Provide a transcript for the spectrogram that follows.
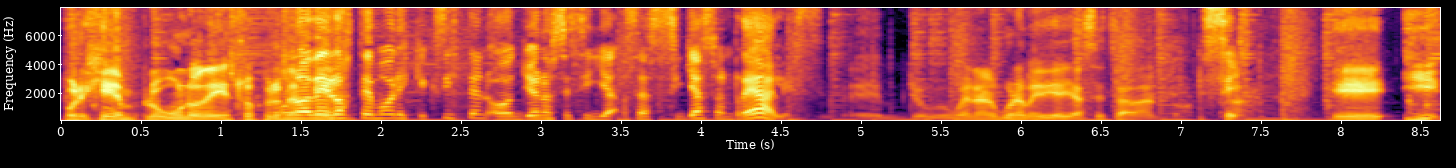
por ejemplo, uno de esos, pero Uno también, de los temores que existen, o yo no sé si ya, o sea, si ya son reales. eh, yo, bueno, en alguna medida ya se está dando. Sí. Ah, eh, y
